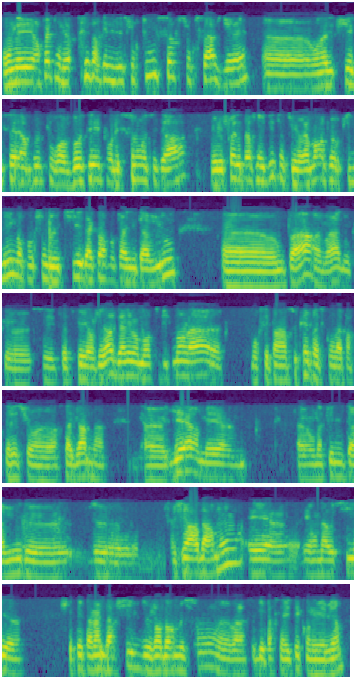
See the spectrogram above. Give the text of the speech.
on est, en fait, on est très organisé sur tout, sauf sur ça, je dirais. Euh, on a des fichiers Excel un peu pour voter pour les sons, etc. Mais le choix des personnalités, ça se fait vraiment un peu au feeling en fonction de qui est d'accord pour faire une interview euh, ou pas. Voilà, donc euh, ça se fait en général. Dernier moment, typiquement là, euh, bon, c'est pas un secret parce qu'on l'a partagé sur euh, Instagram euh, hier, mais euh, euh, on a fait une interview de, de Gérard Darmon et, et on a aussi chopé pas mal d'archives de Jean d'Ormesson. Voilà, c'est deux personnalités qu'on aimait bien.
